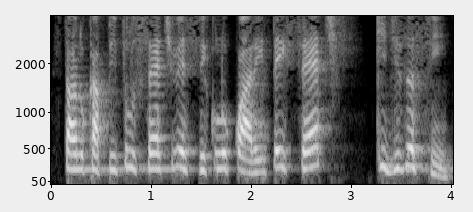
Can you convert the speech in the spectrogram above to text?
está no capítulo 7, versículo 47, que diz assim:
